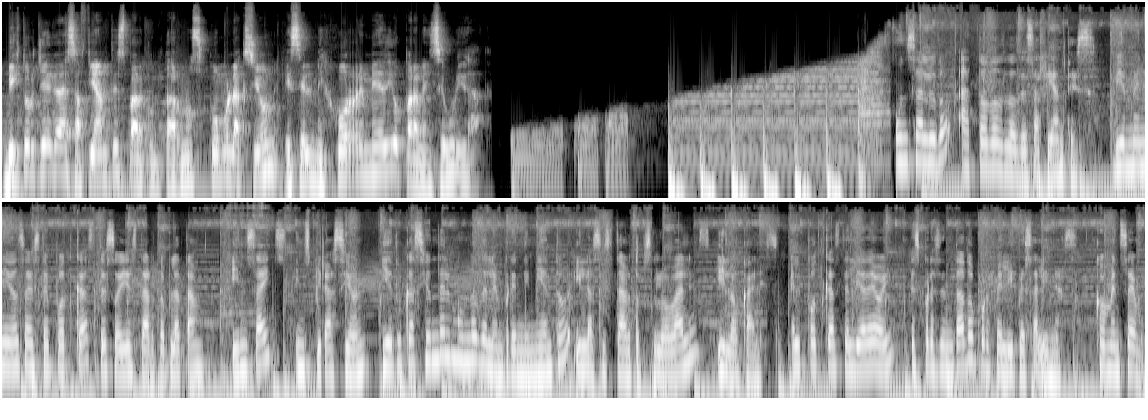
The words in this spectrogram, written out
Víctor llega a Desafiantes para contarnos cómo la acción es el mejor remedio para la inseguridad. Un saludo a todos los desafiantes. Bienvenidos a este podcast de Soy Startup Latam. Insights, inspiración y educación del mundo del emprendimiento y las startups globales y locales. El podcast del día de hoy es presentado por Felipe Salinas. Comencemos.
